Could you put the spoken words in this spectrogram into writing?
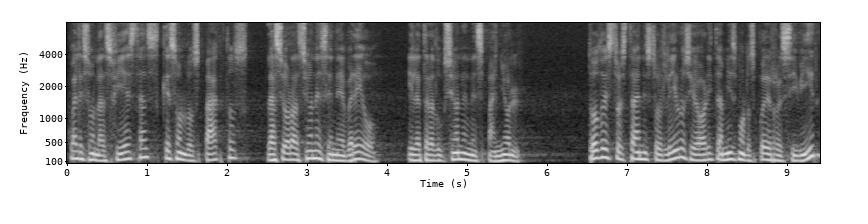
cuáles son las fiestas, qué son los pactos, las oraciones en hebreo y la traducción en español. Todo esto está en estos libros y ahorita mismo los puedes recibir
